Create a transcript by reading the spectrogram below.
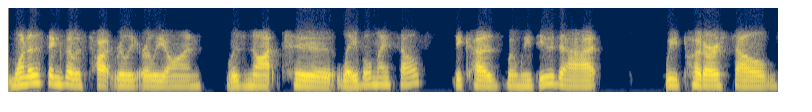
one of the things I was taught really early on was not to label myself because when we do that, we put ourselves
